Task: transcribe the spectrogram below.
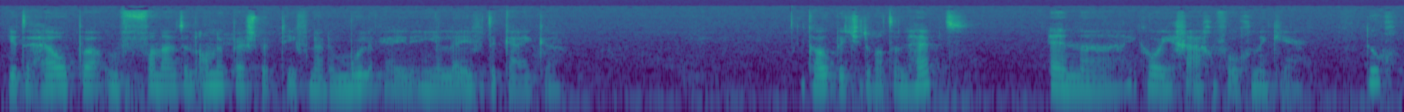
je te helpen om vanuit een ander perspectief naar de moeilijkheden in je leven te kijken. Ik hoop dat je er wat aan hebt en uh, ik hoor je graag de volgende keer. Doeg!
